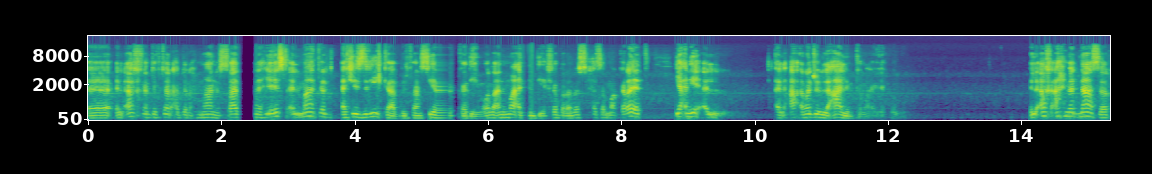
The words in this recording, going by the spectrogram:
آه الأخ الدكتور عبد الرحمن الصالح يسأل ما ترجم أشيزريكا بالفارسية القديمة؟ والله أنا ما عندي خبرة بس حسب ما قرأت يعني الرجل العالم كما يقولون. الأخ أحمد ناصر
